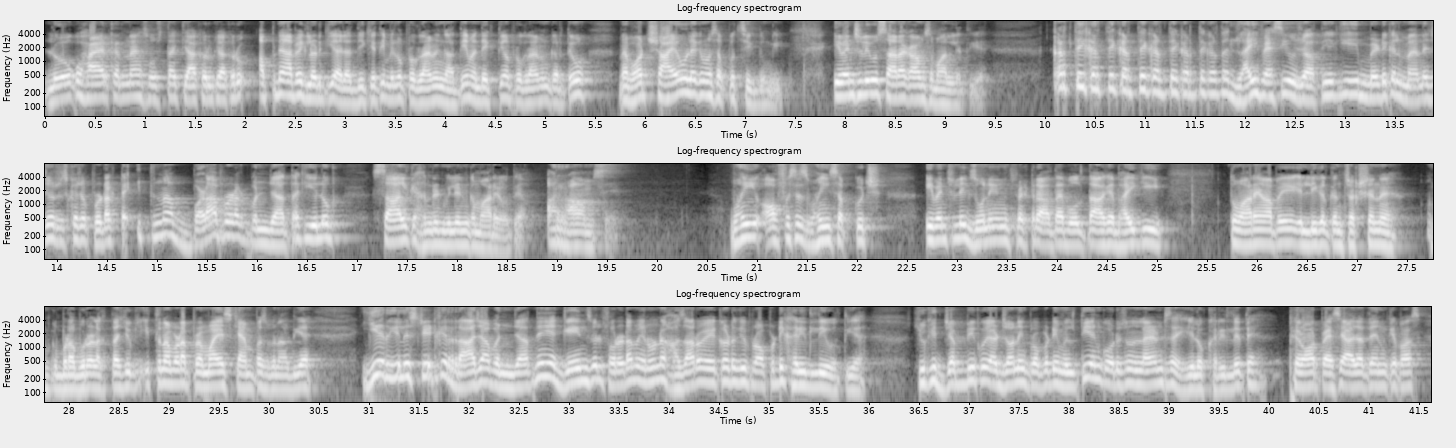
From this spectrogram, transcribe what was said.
लोगों को हायर करना है, सोचता है, क्या करूँ क्या करूँ? अपने आप एक लड़की आ जाती है, कहती मेरे को प्रोग्रामिंग आती है, मैं देखती हूँ प्रोग्रामिंग करते हो, मैं बहुत शाय हूँ, लेकिन मैं सब कुछ सीख दूँगी। इवेंचुअली वो सारा काम संभाल लेती है। करते करते करते करते करते करते लाइफ ऐसी हो जाती है कि मेडिकल मैनेजर जिसका जो प्रोडक्ट है, इतना बड़ा प्रोडक्ट बन जाता है कि ये लोग साल के हंड्रेड मिलियन कमा रहे होते हैं, आराम से। वहीं ऑफ़िस वहीं सब कुछ इवेंचुअली एक जोनिंग इंस्पेक्टर आता है, बोलता आगे भाई कि तुम्हारे यहाँ पे इलीगल कंस्ट्रक्शन है। उनको बड़ा बुरा लगता है क्योंकि इतना बड़ा प्रमाइस कैंपस बना दिया है। ये रियल इस्टेट के राजा बन जाते हैं। या गेन्सविल फ्लोरिडा में इन्होंने हज़ारों एकड़ की प्रॉपर्टी खरीद ली होती है। क्योंकि जब भी कोई एडजॉनिंग प्रॉपर्टी मिलती है, इनको ओरिजिनल लैंड से ये लोग खरीद लेते हैं। फिर और पैसे आ जाते हैं इनके पास।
